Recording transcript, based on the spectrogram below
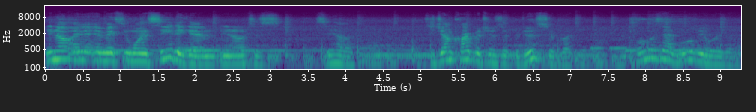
You know, and it, it makes me want to see it again. You know, to see how. See, John Carpenter's a producer, but what was that movie where the?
